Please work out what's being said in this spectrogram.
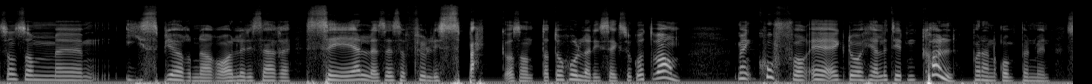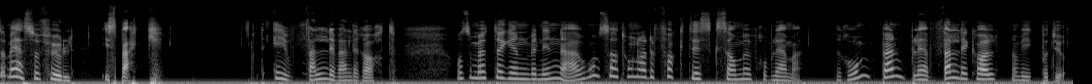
sånn som eh, isbjørner og alle disse her selene som er så fulle i spekk og sånt, at da holder de seg så godt varm. Men hvorfor er jeg da hele tiden kald på den rumpen min, som er så full i spekk? Det er jo veldig, veldig rart. Og så møtte jeg en venninne her, hun sa at hun hadde faktisk samme problemet. Rumpen ble veldig kald når vi gikk på tur.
